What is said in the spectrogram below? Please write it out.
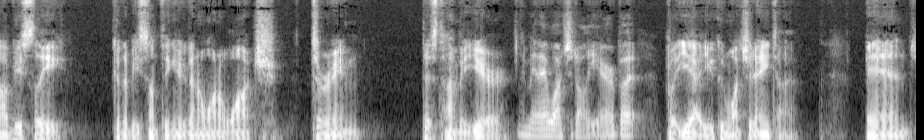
obviously going to be something you're going to want to watch during this time of year. I mean, I watch it all year, but But yeah, you can watch it anytime. And,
